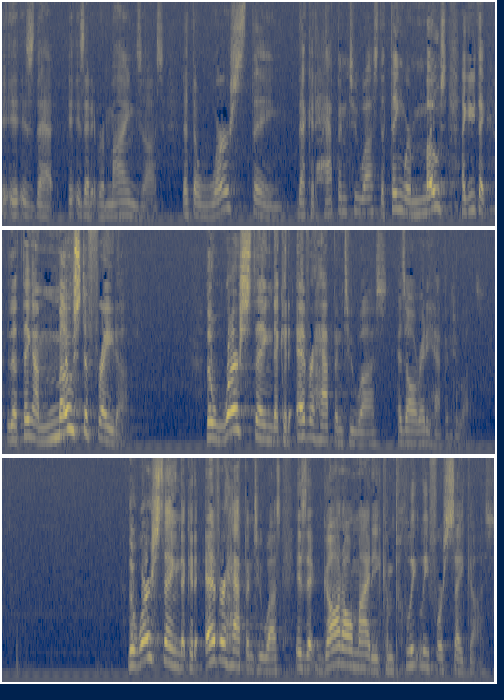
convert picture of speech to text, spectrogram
is that, is that it reminds us that the worst thing that could happen to us, the thing we're most, like you think, the thing I'm most afraid of, the worst thing that could ever happen to us has already happened to us. The worst thing that could ever happen to us is that God Almighty completely forsake us.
